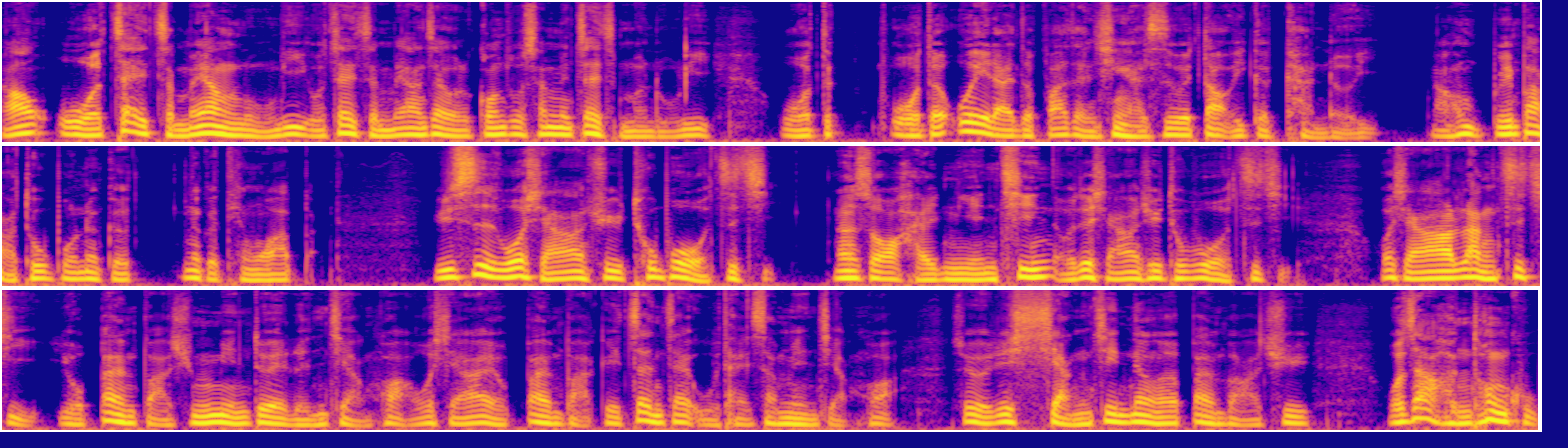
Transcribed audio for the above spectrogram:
然后我再怎么样努力，我再怎么样在我的工作上面再怎么努力，我的我的未来的发展性还是会到一个坎而已，然后没办法突破那个那个天花板。于是我想要去突破我自己，那时候还年轻，我就想要去突破我自己，我想要让自己有办法去面对人讲话，我想要有办法可以站在舞台上面讲话，所以我就想尽任何办法去。我知道很痛苦，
